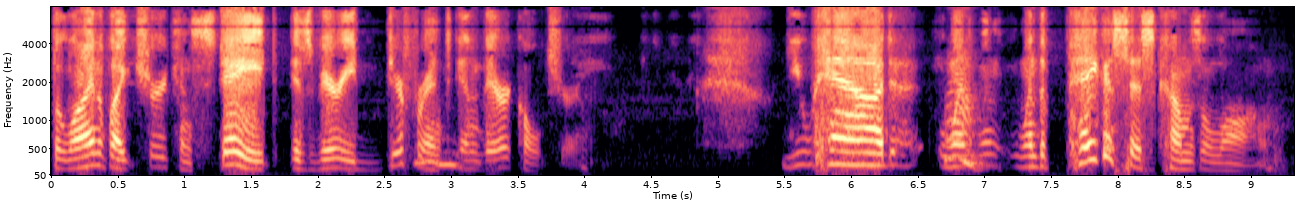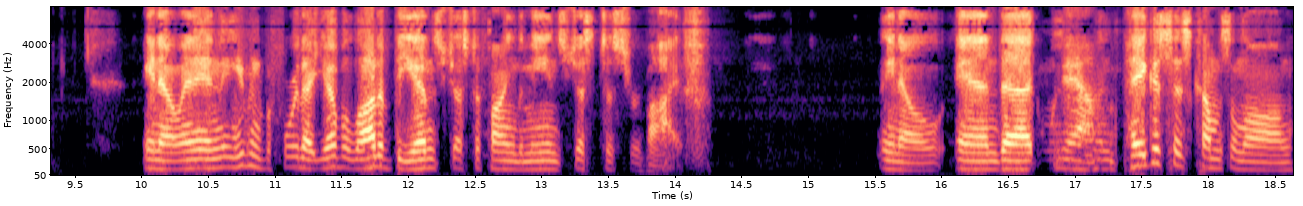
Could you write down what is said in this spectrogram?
the line of like church and state is very different in their culture you had when, Hmm. when when the pegasus comes along you know and, and even before that you have a lot of the ends justifying the means just to survive you know and that when, Yeah. when pegasus comes along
